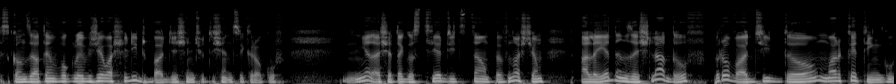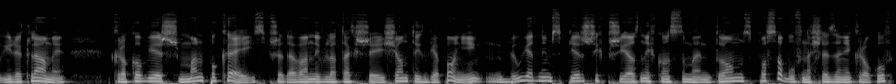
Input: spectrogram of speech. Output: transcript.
Skąd zatem w ogóle wzięła się liczba 10 tysięcy kroków? Nie da się tego stwierdzić z całą pewnością, ale jeden ze śladów prowadzi do marketingu i reklamy. Krokowierz Manpokei, sprzedawany w latach 60. w Japonii, był jednym z pierwszych przyjaznych konsumentom sposobów na śledzenie kroków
